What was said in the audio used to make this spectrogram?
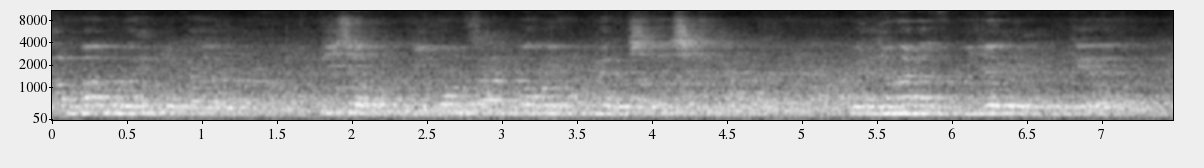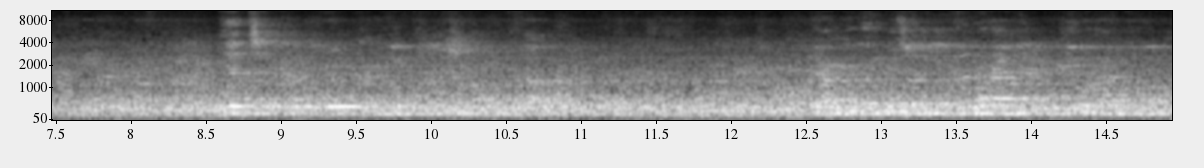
한반도 행복하여 비전 2030의 목표를 실현시키고 운영하는 미래를 함께 예측하기를 강력히 기원합니다. 양국의 우정이 영원하게 기원하며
